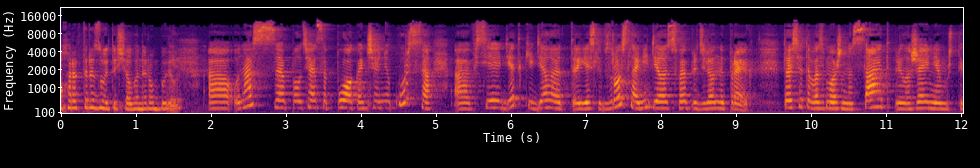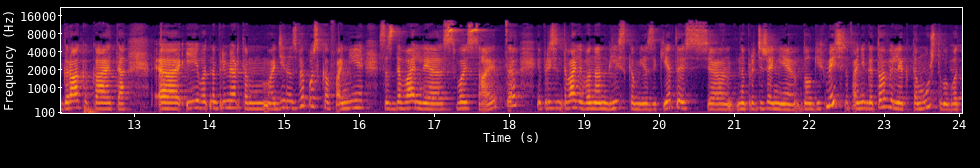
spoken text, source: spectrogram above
охарактеризуйте, що вони робили. А, У нас, э, получается, по окончанию курса а, все детки делают, э, если взрослые, они делают свой определенный проект. То есть это, возможно, сайт, приложение, может, игра какая-то. Э, И вот, например, там один из выпусков, они создавали свой сайт и презентовали его на английском языке, то есть э, на протяжении долгих месяцев они готовили к тому, чтобы вот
